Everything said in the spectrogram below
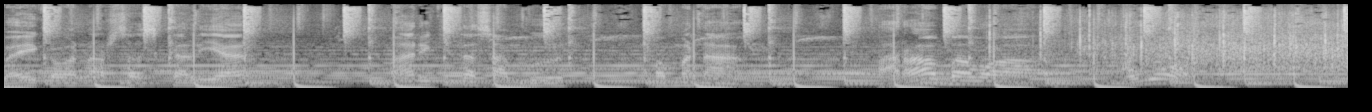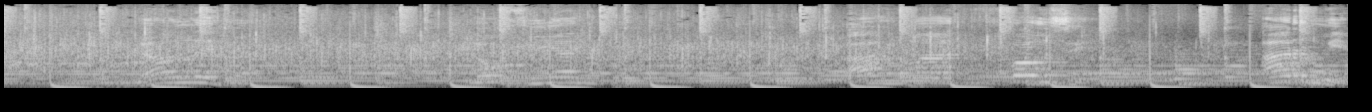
Baik kawan arsa sekalian, mari kita sambut pemenang para bawa award. Naleda Novianto Ahmad Fauzi Armin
